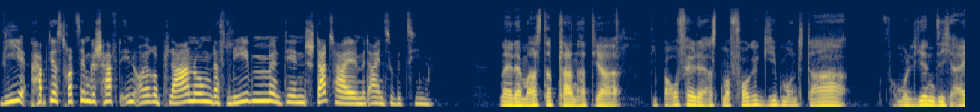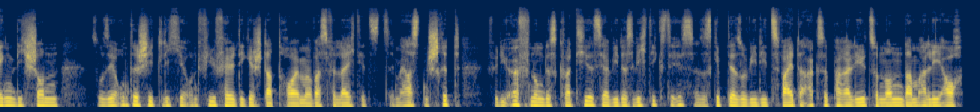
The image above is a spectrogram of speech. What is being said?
Wie habt ihr es trotzdem geschafft, in eure Planung das Leben, den Stadtteil mit einzubeziehen? Naja, der Masterplan hat ja die Baufelder erstmal vorgegeben und da formulieren sich eigentlich schon so sehr unterschiedliche und vielfältige Stadträume, was vielleicht jetzt im ersten Schritt für die Öffnung des Quartiers ja wie das Wichtigste ist. Also es gibt ja so wie die zweite Achse parallel zur Nonnendammallee auch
